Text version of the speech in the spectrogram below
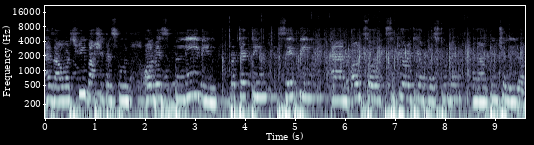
as our Sri Bhashita school, always believe in protecting, safety, and also security of our student and our future leader.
